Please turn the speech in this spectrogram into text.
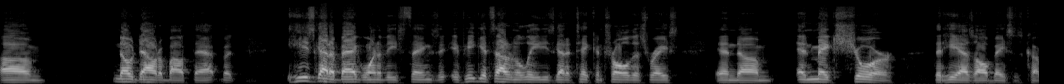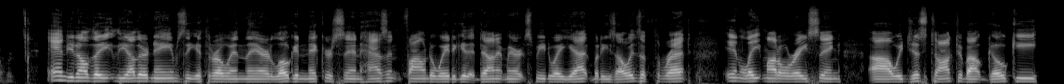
um, no doubt about that. But he's got to bag one of these things. If he gets out in the lead, he's got to take control of this race and um, and make sure that he has all bases covered. And you know the the other names that you throw in there, Logan Nickerson hasn't found a way to get it done at Merritt Speedway yet, but he's always a threat in late model racing. Uh, we just talked about Goki.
